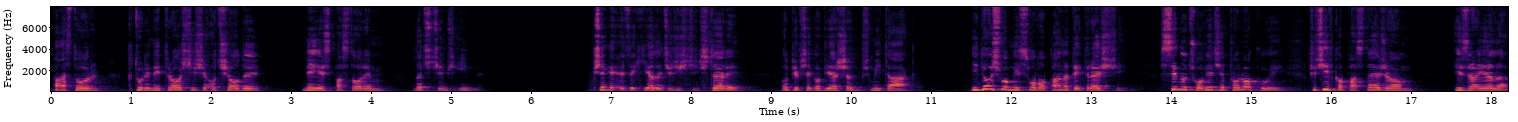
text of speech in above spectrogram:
Pastor, który nie troszczy się o trzody, nie jest pastorem, lecz czymś innym. Księga Ezechiela 34 od pierwszego wiersza brzmi tak. I doszło mi słowo Pana tej treści. Synu człowiecze, prorokuj przeciwko pasterzom Izraela.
